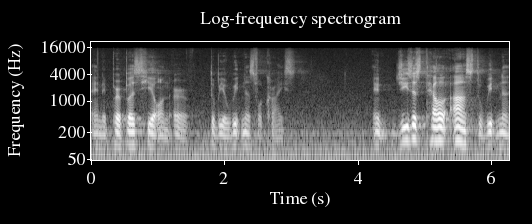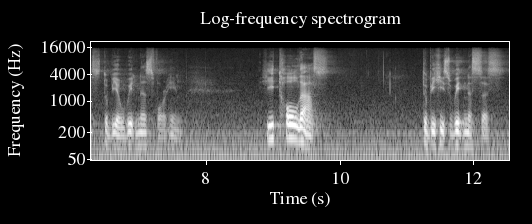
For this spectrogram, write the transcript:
and a purpose here on earth to be a witness for Christ. And Jesus tell us to witness, to be a witness for him. He told us to be his witnesses.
